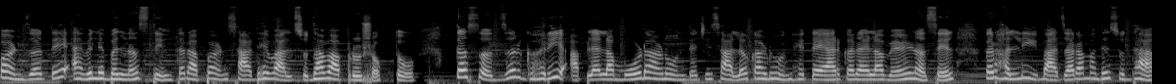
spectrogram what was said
पण जर ते अवेलेबल नसतील तर आपण साधे वालसुद्धा वापरू शकतो. तसंच जर घरी आपल्याला मोड आणून त्याची सालं काढून हे तयार करायला वेळ नसेल तर हल्ली बाजारामध्ये सुद्धा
